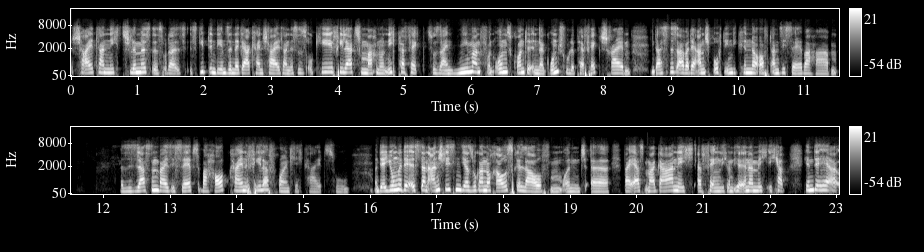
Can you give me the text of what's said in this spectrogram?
Scheitern nichts Schlimmes ist oder es, es gibt in dem Sinne gar kein Scheitern. Es ist okay, Fehler zu machen und nicht perfekt zu sein. Niemand von uns konnte in der Grundschule perfekt schreiben. Und das ist aber der Anspruch, den die Kinder oft an sich selber haben. Also sie lassen bei sich selbst überhaupt keine Fehlerfreundlichkeit zu. Und der Junge, der ist dann anschließend ja sogar noch rausgelaufen und äh, war erstmal gar nicht erfänglich. Und ich erinnere mich, ich habe hinterher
